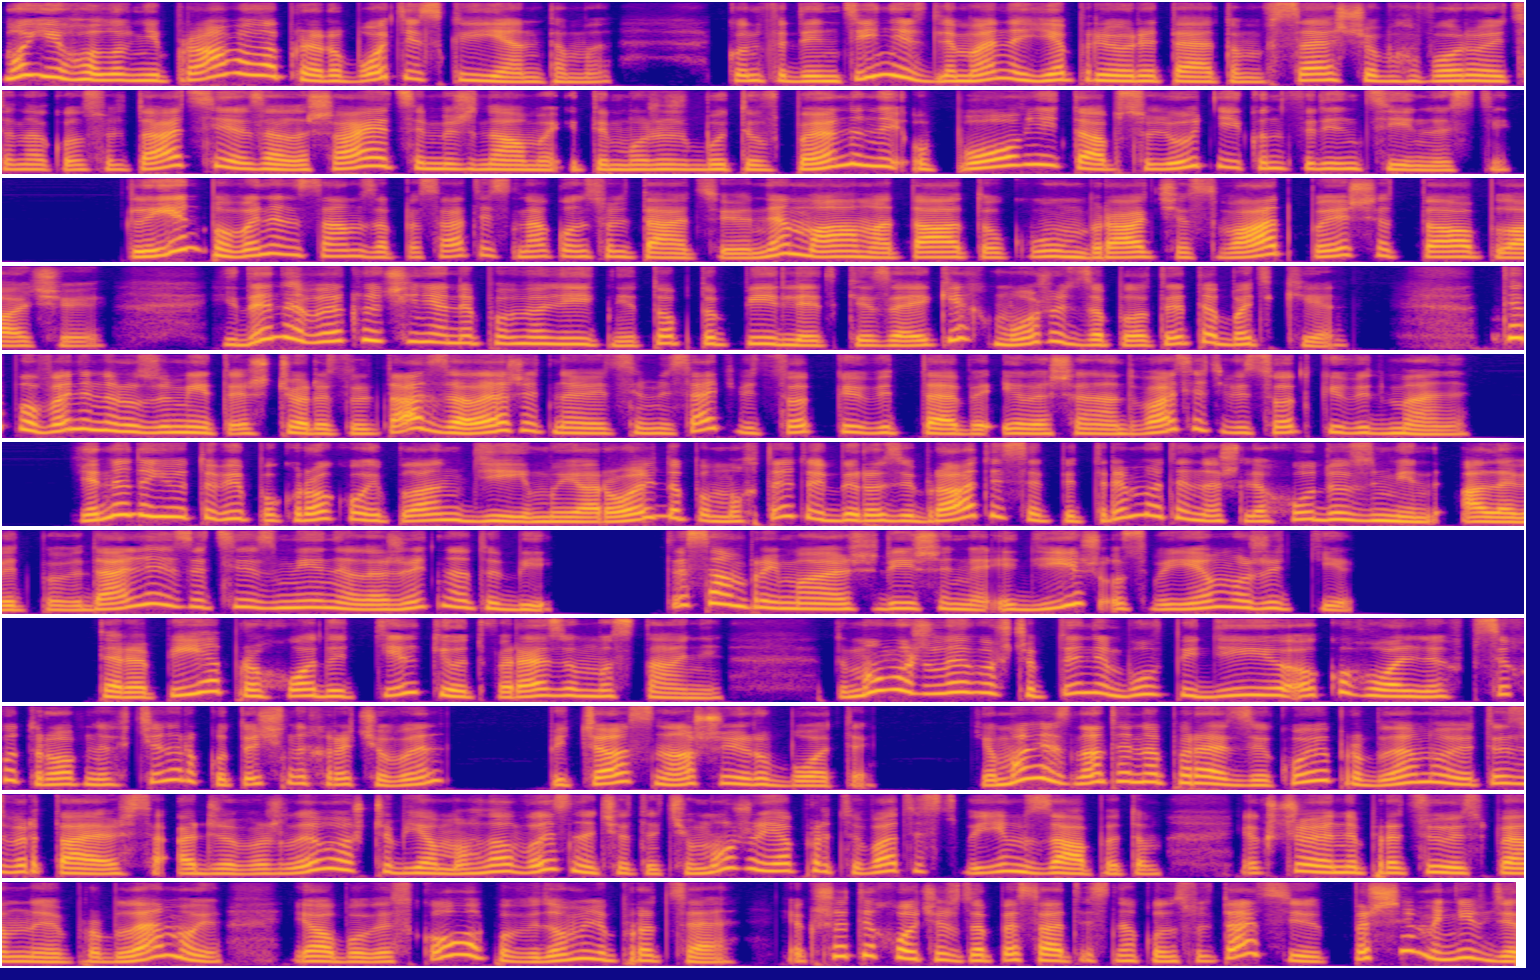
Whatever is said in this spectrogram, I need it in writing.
Мої головні правила при роботі з клієнтами. Конфіденційність для мене є пріоритетом. Все, що обговорюється на консультації, залишається між нами, і ти можеш бути впевнений у повній та абсолютній конфіденційності. Клієнт повинен сам записатись на консультацію. Не мама, тато, кум, брат чи сват пише та оплачує. Єдине виключення неповнолітні, тобто підлітки, за яких можуть заплатити батьки. Ти повинен розуміти, що результат залежить на 70% від тебе і лише на 20% від мене. Я не даю тобі покроковий план дій. Моя роль допомогти тобі розібратися, підтримати на шляху до змін, але відповідальність за ці зміни лежить на тобі. Ти сам приймаєш рішення і дієш у своєму житті. Терапія проходить тільки у тверезому стані, тому важливо, щоб ти не був під дією алкогольних, психотропних чи наркотичних речовин під час нашої роботи. Я маю знати наперед, з якою проблемою ти звертаєшся, адже важливо, щоб я могла визначити, чи можу я працювати з твоїм запитом. Якщо я не працюю з певною проблемою, я обов'язково повідомлю про це. Якщо ти хочеш записатись на консультацію, пиши мені в директ.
